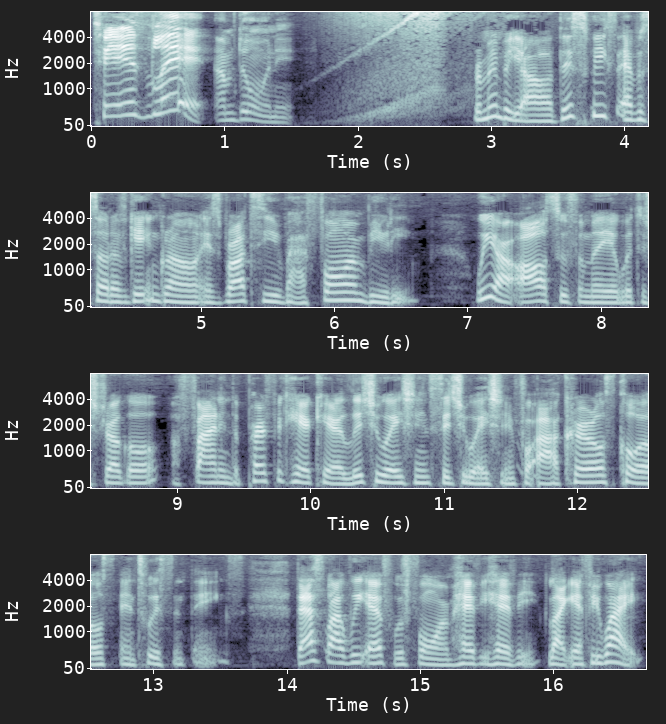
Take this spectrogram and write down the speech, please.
Tis lit. I'm doing it. Remember, y'all, this week's episode of Getting Grown is brought to you by Form Beauty. We are all too familiar with the struggle of finding the perfect hair care lituation situation for our curls, coils, and twists and things. That's why we F with Form heavy, heavy, like Effie White.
